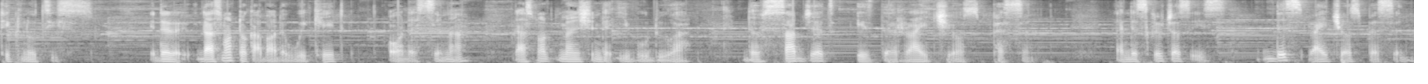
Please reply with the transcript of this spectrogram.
take notice. It uh, does not talk about the wicked or the sinner, does not mention the evildoer. The subject is the righteous person. And the scripture says, This righteous person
